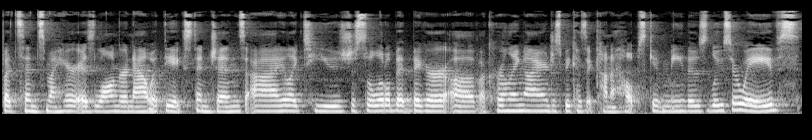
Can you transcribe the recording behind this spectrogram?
But since my hair is longer now with the extensions, I like to use just a little bit bigger of a curling iron just because it kind of helps give me those looser waves.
